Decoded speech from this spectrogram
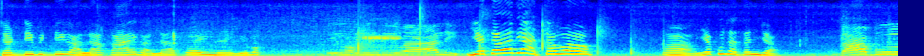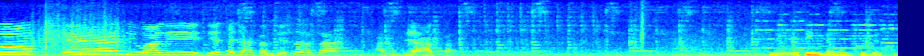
चड्डी बिड्डी घाला काय घाला काही नाही. हे बघ. येतं ते आता व. हा एकूच आता जा. बाबू ए दिवाळी दे त्याच्या हाताने दे जरासा. असं दे हातात तीनला उरती द्यायचं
